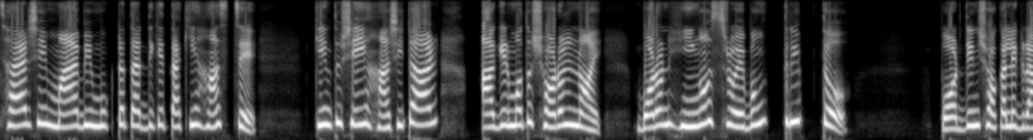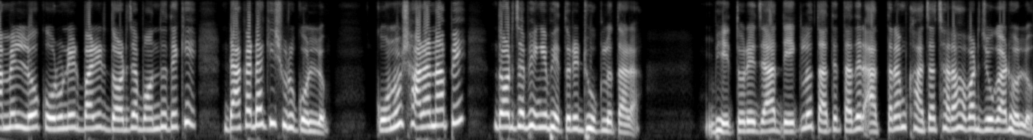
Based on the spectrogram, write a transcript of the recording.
ছায়ার সেই মায়াবী মুখটা তার দিকে তাকিয়ে হাসছে। কিন্তু সেই হাসিটা আর আগের মতো সরল নয়, বরং হিংস্র এবং তৃপ্ত। পরদিন সকালে গ্রামের লোক অরুণের বাড়ির দরজা বন্ধ দেখে ডাকাডাকি শুরু করল। কোনো সাড়া না পেয়ে দরজা ভেঙে ভেতরে ঢুকলো তারা। ভেতরে যা দেখল তাতে তাদের আত্মারাম খাঁচা ছাড়া হবার জোগাড় হলো।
